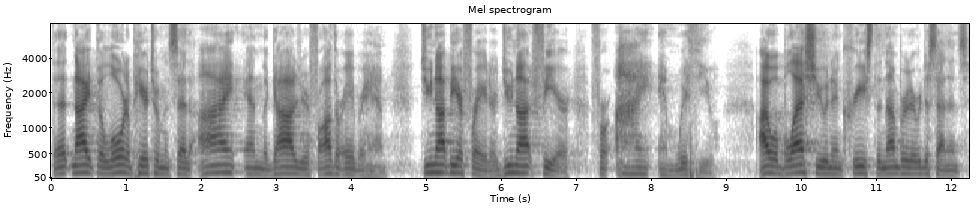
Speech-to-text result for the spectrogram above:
That night, the Lord appeared to him and said, I am the God of your father Abraham. Do not be afraid or do not fear, for I am with you. I will bless you and increase the number of your descendants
